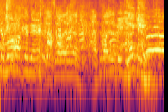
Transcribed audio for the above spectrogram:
the mohawk in there. That's all, yeah. I'll follow the media. Thank you.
